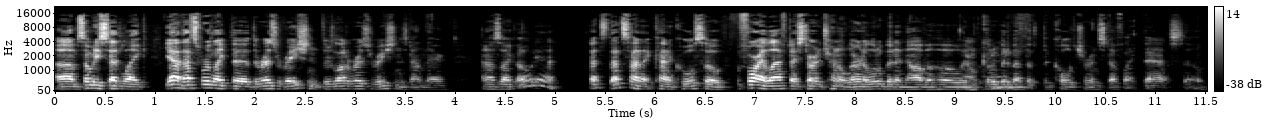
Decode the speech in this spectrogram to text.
um, somebody said like, yeah, that's where like the the reservation. There's a lot of reservations down there, and I was like, oh yeah. That's that's kind of kind of cool. So before I left, I started trying to learn a little bit of Navajo and a little bit about the, the culture and stuff like that. So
